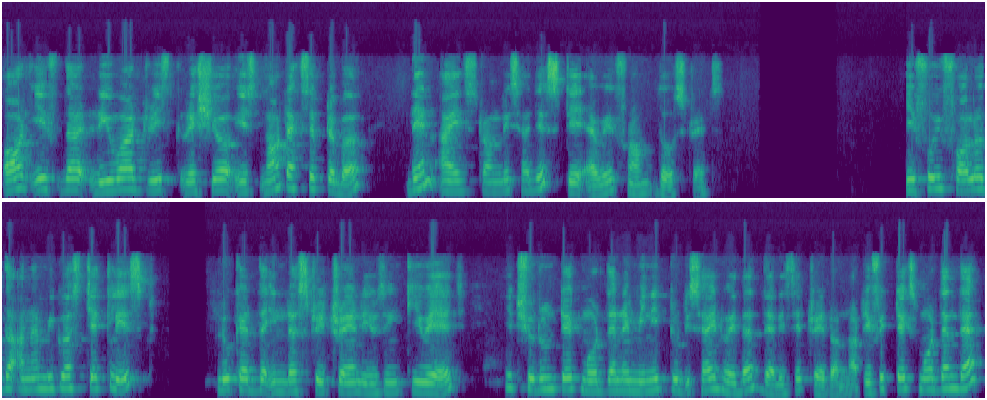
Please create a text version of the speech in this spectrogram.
or if the reward risk ratio is not acceptable then i strongly suggest stay away from those trades. If we follow the unambiguous checklist look at the industry trend using QEdge, it shouldn't take more than a minute to decide whether there is a trade or not. If it takes more than that,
